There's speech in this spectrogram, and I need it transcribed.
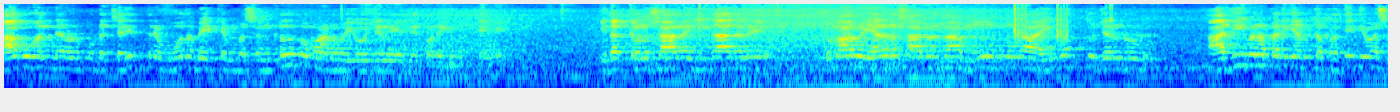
ಹಾಗೂ ಒಂದೆರಡು ಪುಟ ಚರಿತ್ರೆ ಓದಬೇಕೆಂಬ ಸಂಕಲ್ಪ ಮಾಡುವ ಯೋಜನೆಯಲ್ಲಿ ತೊಡಗಿರುತ್ತೇವೆ. ಇದಕ್ಕನುಸಾರ ಈಗಾಗಲೇ ಸುಮಾರು ಎರಡು ಸಾವಿರದ ಮೂರುನೂರ ಐವತ್ತು ಜನರು ಆಜೀವನ ಪರ್ಯಂತ ಪ್ರತಿ ದಿವಸ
